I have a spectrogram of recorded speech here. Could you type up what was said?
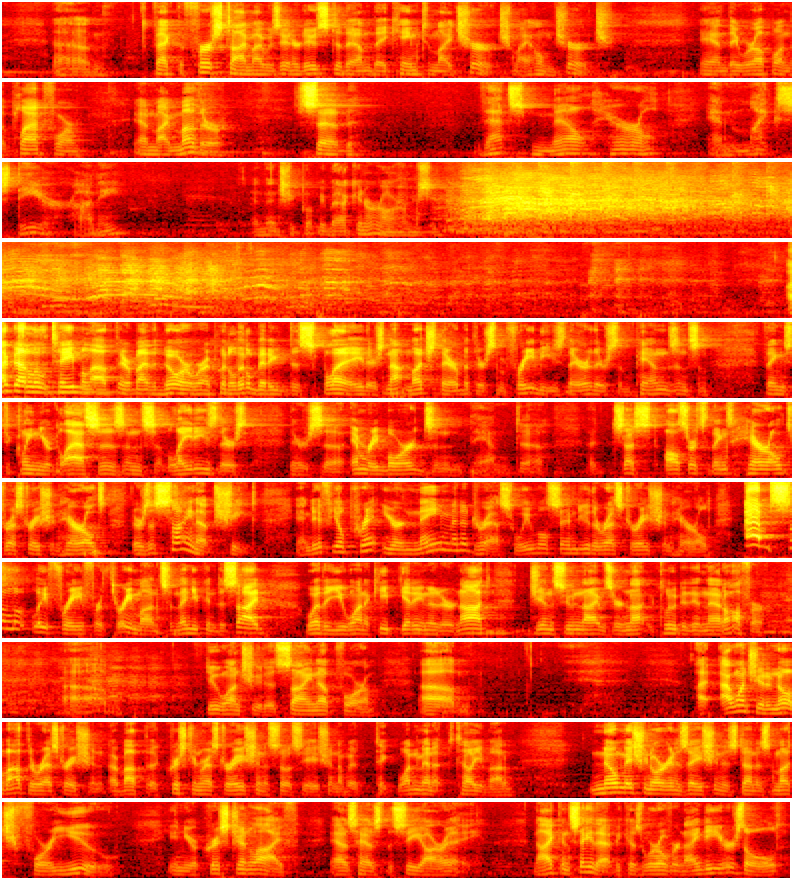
Um, in fact, the first time I was introduced to them, they came to my church, my home church. And they were up on the platform. And my mother said, That's Mel Harrell and Mike Steer, honey. And then she put me back in her arms. I've got a little table out there by the door where I put a little bit of display. There's not much there, but there's some freebies there. There's some pens and some things to clean your glasses, and some ladies. There's there's uh, emery boards and and uh, just all sorts of things. Heralds, restoration heralds. There's a sign-up sheet, and if you'll print your name and address, we will send you the Restoration Herald absolutely free for three months, and then you can decide whether you want to keep getting it or not. Ginsu knives are not included in that offer. Um, do want you to sign up for them. Um, I, want you to know about the restoration, about the Christian Restoration Association. I'm going to take one minute to tell you about them. No mission organization has done as much for you in your Christian life as has the CRA. Now, I can say that because we're over 90 years old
